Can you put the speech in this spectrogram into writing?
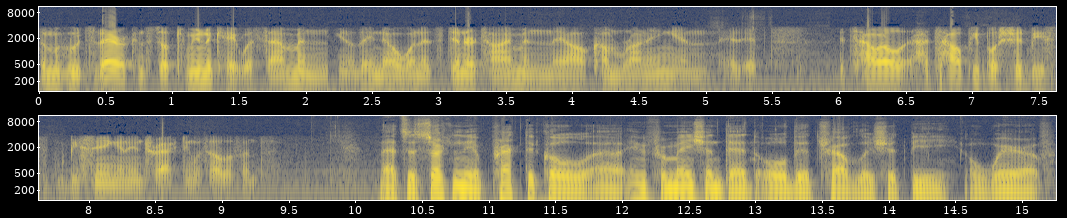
the mahouts there can still communicate with them, and you know they know when it's dinner time, and they all come running, and it, it's it's how it's how people should be be seeing and interacting with elephants. That's a, certainly a practical uh, information that all the travelers should be aware of.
